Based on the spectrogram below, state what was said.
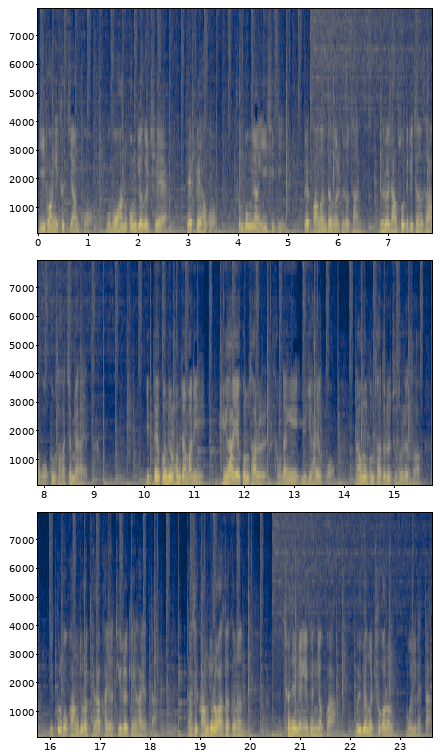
이광이 듣지 않고 무모한 공격을 취해 대패하고 선봉장 이시지, 백광원 등을 비롯한 여러 장수들이 전사하고 군사가 전멸하였다. 이때 권율 혼자만이 휘하의 군사를 상당히 유지하였고 남은 군사들을 추슬려서 이끌고 광주로 퇴각하여 뒤를 계획하였다. 다시 광주로 와서 그는 천여 명의 병력과 의병을 추가로 모집했다.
